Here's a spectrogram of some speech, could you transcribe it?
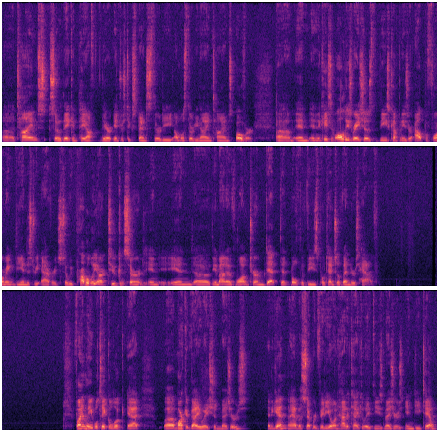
uh, times, so they can pay off their interest expense 30, almost 39 times over. Um, and in the case of all these ratios, these companies are outperforming the industry average. So we probably aren't too concerned in, in uh, the amount of long term debt that both of these potential vendors have. Finally, we'll take a look at uh, market valuation measures. And again, I have a separate video on how to calculate these measures in detail.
